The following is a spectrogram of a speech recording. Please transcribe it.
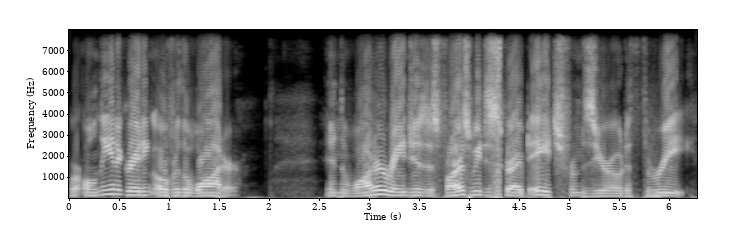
We're only integrating over the water and the water ranges as far as we described h from 0 to 3.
